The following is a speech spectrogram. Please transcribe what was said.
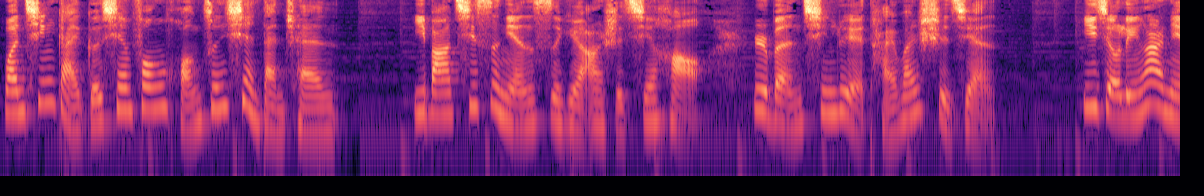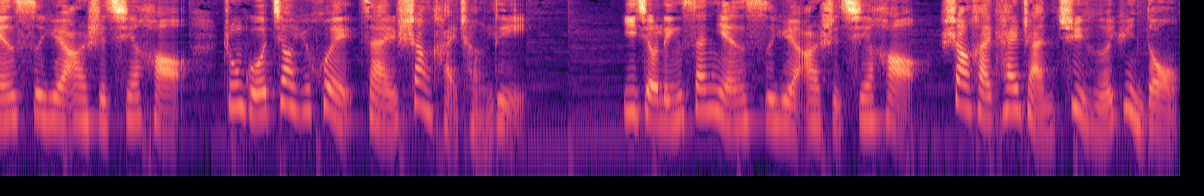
晚清改革先锋黄遵宪诞辰。一八七四年四月二十七号，日本侵略台湾事件。一九零二年四月二十七号，中国教育会在上海成立。一九零三年四月二十七号，上海开展巨额运动。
